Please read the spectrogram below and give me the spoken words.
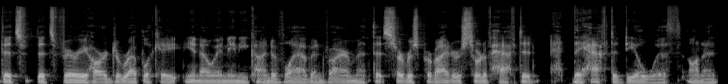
that's that's very hard to replicate. You know, in any kind of lab environment that service providers sort of have to they have to deal with on a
